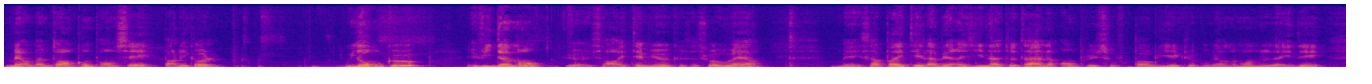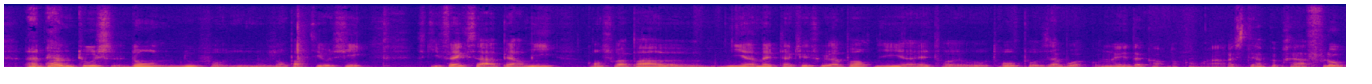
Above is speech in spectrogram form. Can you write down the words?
mais en même temps compensée par l'école. Oui. Donc, euh, évidemment que ça aurait été mieux que ça soit ouvert, mais ça n'a pas été la bérésina totale. En plus, il ne faut pas oublier que le gouvernement nous a aidés, tous, dont nous, nous faisons partie aussi, ce qui fait que ça a permis qu'on ne soit pas euh, ni à mettre la clé sous la porte, ni à être euh, trop aux abois. quoi. On est d'accord, donc on va rester à peu près à flot.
